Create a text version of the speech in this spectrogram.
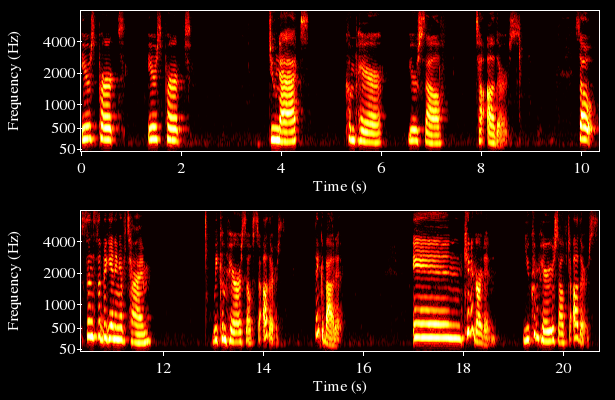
Ears perked, ears perked do not compare yourself to others. So, since the beginning of time, we compare ourselves to others. Think about it. In kindergarten, you compare yourself to others.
